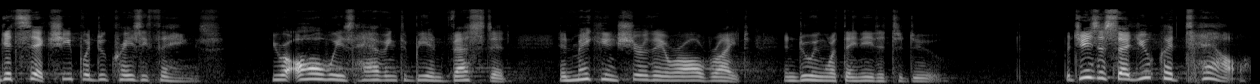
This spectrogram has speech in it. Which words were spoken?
get sick, sheep would do crazy things. You were always having to be invested in making sure they were all right and doing what they needed to do. But Jesus said you could tell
